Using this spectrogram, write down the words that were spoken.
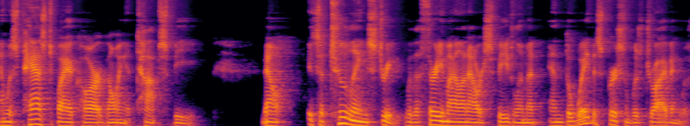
and was passed by a car going at top speed. Now, it's a two lane street with a 30 mile an hour speed limit, and the way this person was driving was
